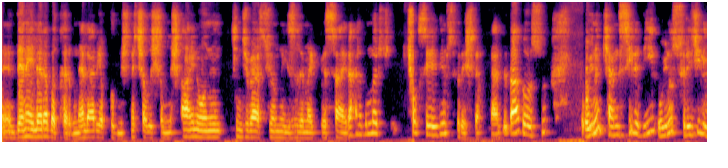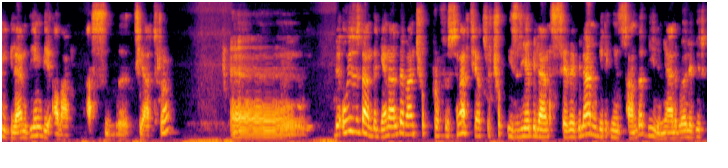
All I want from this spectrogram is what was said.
e, deneylere bakarım. Neler yapılmış, ne çalışılmış, aynı oyunun ikinci versiyonunu izlemek vesaire. Hani bunlar çok sevdiğim süreçlerdi. Daha doğrusu oyunun kendisiyle değil, oyunun süreciyle ilgilendiğim bir alan aslında tiyatro. Ee, ve o yüzden de genelde ben çok profesyonel tiyatro çok izleyebilen, sevebilen bir insanda değilim. Yani böyle bir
